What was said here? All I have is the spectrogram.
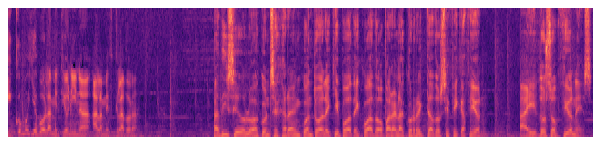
¿Y cómo llevo la metionina a la mezcladora? Adiseo lo aconsejará en cuanto al equipo adecuado para la correcta dosificación. Hay dos opciones,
